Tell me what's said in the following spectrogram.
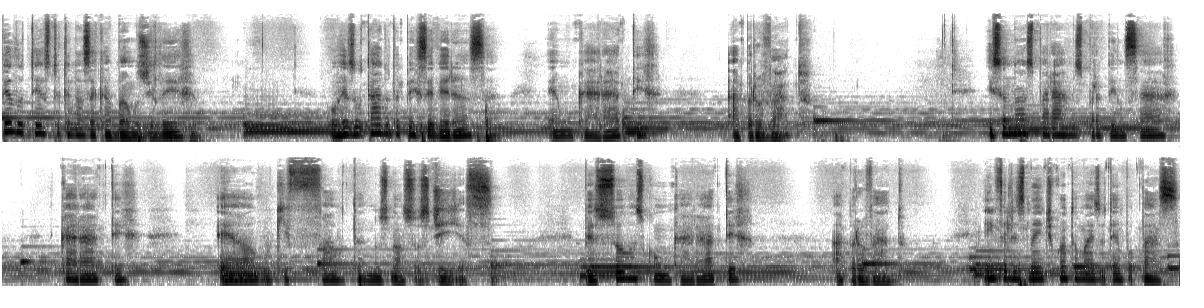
Pelo texto que nós acabamos de ler, o resultado da perseverança é um caráter aprovado. E se nós pararmos para pensar, caráter é algo que falta nos nossos dias. Pessoas com um caráter aprovado. Infelizmente, quanto mais o tempo passa,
